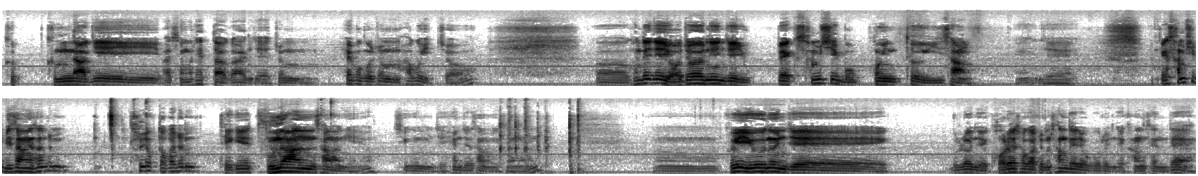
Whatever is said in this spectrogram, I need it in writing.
급 급락이 발생을 했다가 이제 좀 회복을 좀 하고 있죠. 어, 근데 이제 여전히 이제 635포인트 이상, 예, 이제 630 이상에서는 좀 탄력도가 좀 되게 둔한 상황이에요. 지금 이제 현재 상황에서는. 어, 그 이유는 이제, 물론 이제 거래소가 좀 상대적으로 이제 강세인데,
